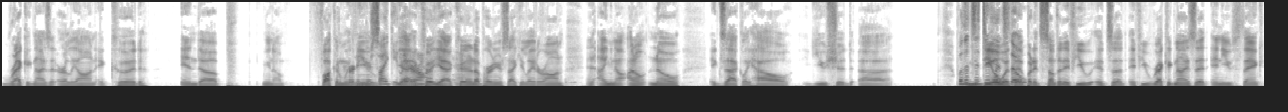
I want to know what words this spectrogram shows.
recognize it early on, it could end up, you know, fucking with Hurting you. your psyche yeah, later it on. Could, yeah, it could end up hurting your psyche later on. And I, you know, I don't know exactly how you should uh, but that's a deal with though. it. But it's something if you it's a if you recognize it and you think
